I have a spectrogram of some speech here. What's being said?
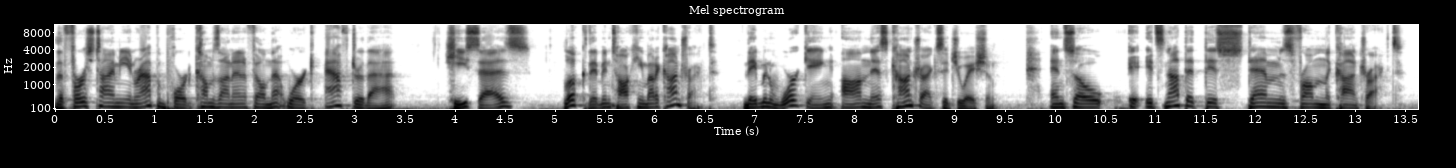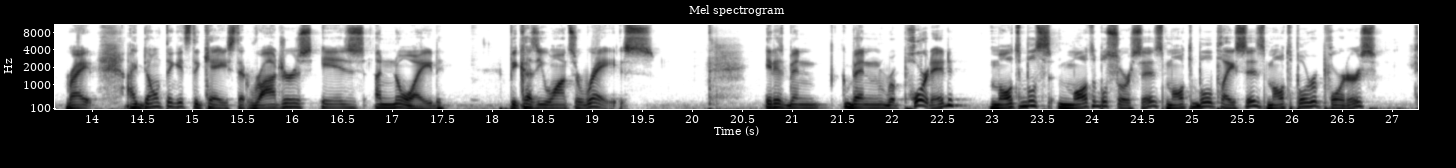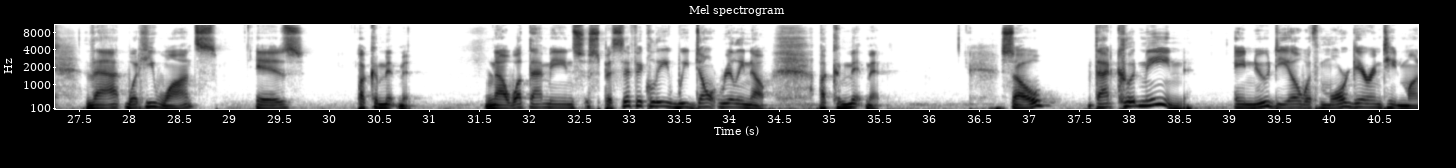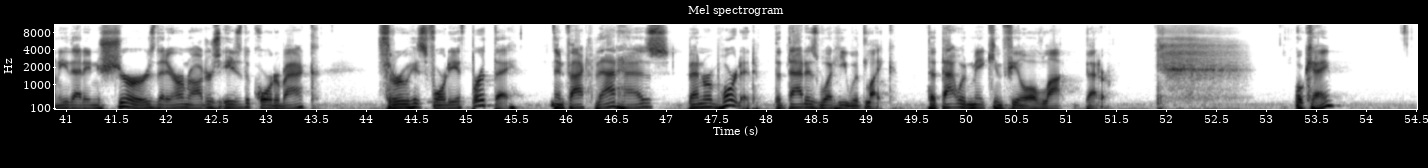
the first time Ian Rapoport comes on NFL Network after that, he says, look, they've been talking about a contract. They've been working on this contract situation. And so it's not that this stems from the contract, right? I don't think it's the case that Rodgers is annoyed because he wants a raise. It has been been reported multiple multiple sources, multiple places, multiple reporters that what he wants is a commitment. Now, what that means specifically, we don't really know. A commitment. So that could mean a new deal with more guaranteed money that ensures that Aaron Rodgers is the quarterback through his 40th birthday. In fact, that has been reported that that is what he would like, that that would make him feel a lot better. Okay.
